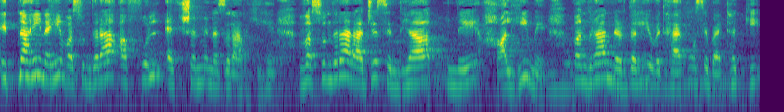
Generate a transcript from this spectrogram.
इतना ही नहीं, वसुंधरा अब फुल एक्शन में नज़र आ रही हैं। वसुंधरा राजे सिंधिया ने हाल ही में पंद्रह निर्दलीय विधायकों से बैठक की।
